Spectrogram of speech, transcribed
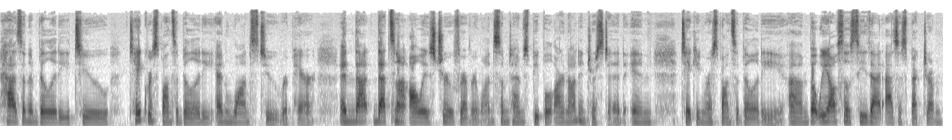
has an ability to take responsibility and wants to repair. And that that's not always true for everyone. Sometimes people are not interested in taking responsibility. Um, but we also see that as a spectrum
